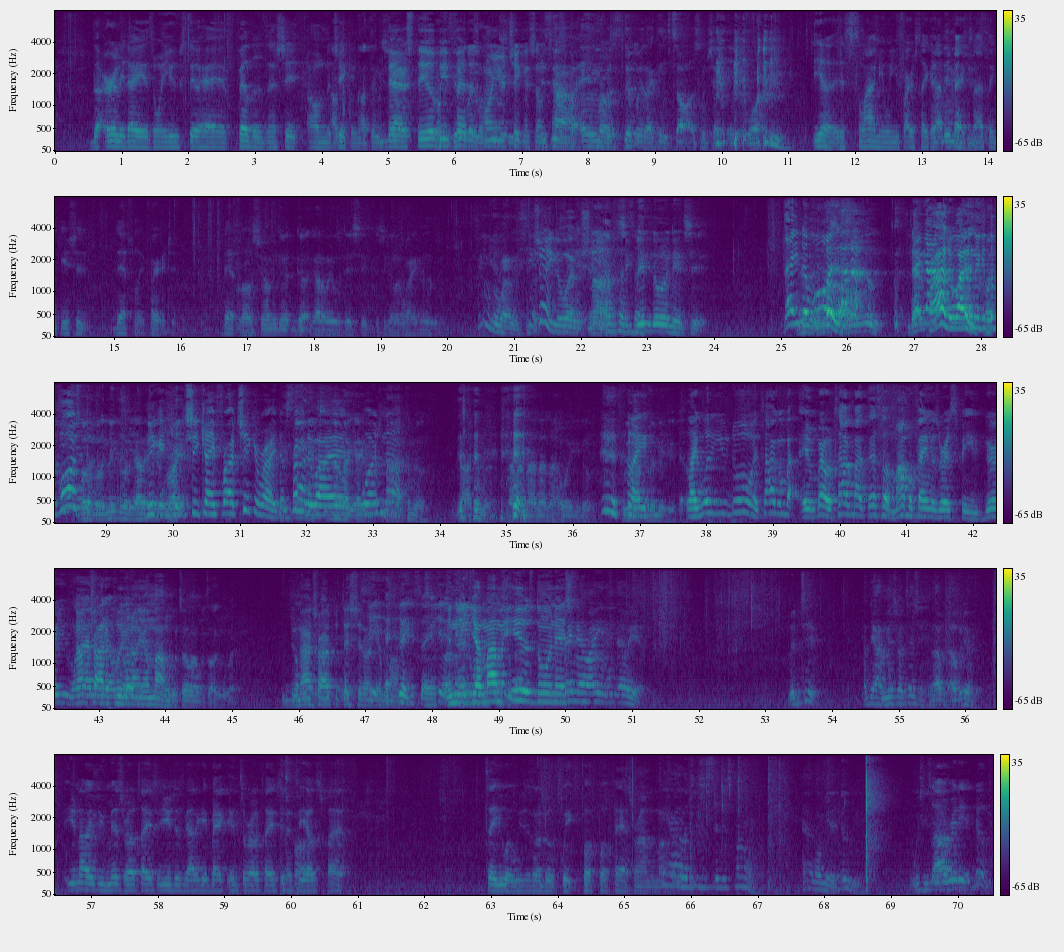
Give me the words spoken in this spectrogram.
the early days when you still had feathers and shit on the chicken. I think There still be feathers on your shit. chicken sometimes. for- and you Bro. supposed still put like I think salt or some shit in the water. Yeah, it's slimy when you first take it Yeah, out of the lemon pack, so I think you should definitely purge it. Bro, Definitely. she only got, got, got away with this shit because she got a white husband. You can get away with shit. She ain't get away with shit. Nah, she been doing that shit. They divorced. That's got probably why the divorced. nigga divorced her. but nigga would have got it Nigga, right. she can't fry chicken right. That's probably that why shit, I nah, like, hey, divorced nah, now. come here. Nah, come here. Nah, nah, nah, nah. What are you doing? We're like, not gonna do this. like, what are you doing? Talking about, and bro, talking about that's her mama famous recipe. Girl, you lying Don't try to your put it on your mama. What your mama talking about? Do not try to put that shit on your mama. Nigga say, fuck And if your mama is doing that Right shit, now, I ain't hit that yet. Legit. I think I missed rotation because I was over there. You know, if you miss rotation, you just got to get back into rotation It's into fine. your spot. Tell you what, we just gonna do a quick puff puff pass around the Yeah, I motherfucker. just said it's fine. That's gonna be a doobie. Which is already a doobie.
